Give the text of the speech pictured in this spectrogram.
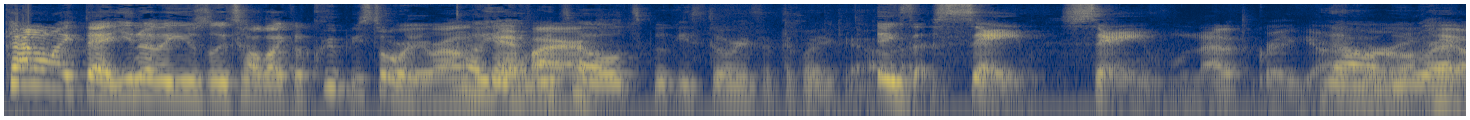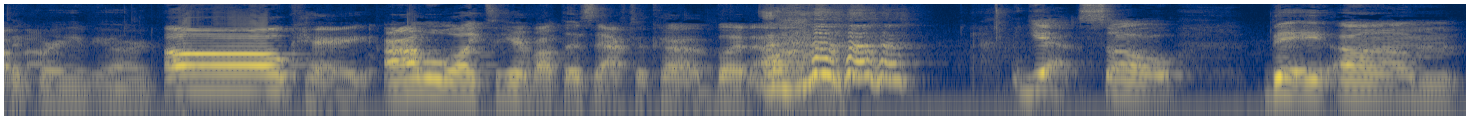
Kind of like that. You know, they usually tell like a creepy story around Oh the yeah, campfire. we told spooky stories at the graveyard. Exa- same, same. Not at the graveyard. No, girl. we were at the no. graveyard. Okay, I would like to hear about this after cut, but um, yeah. So they um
